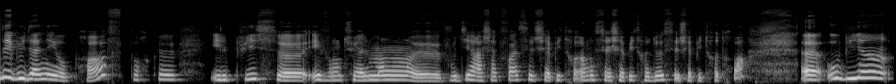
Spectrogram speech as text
début d'année au prof pour qu'il puisse euh, éventuellement euh, vous dire à chaque fois c'est le chapitre 1, c'est le chapitre 2, c'est le chapitre 3. Euh, ou bien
